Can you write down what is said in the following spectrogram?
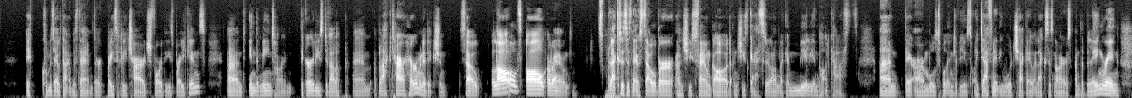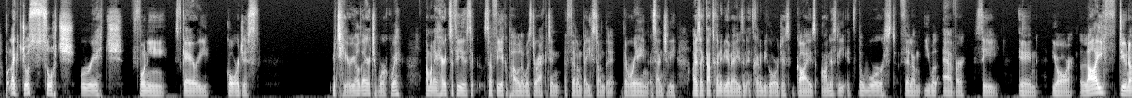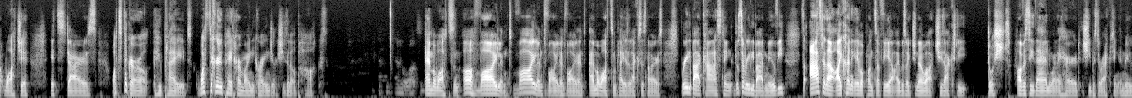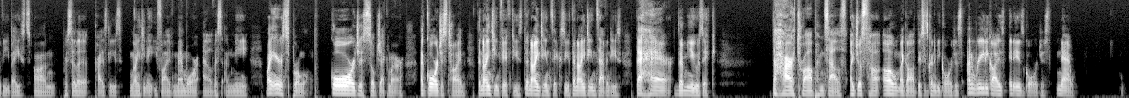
it comes out that it was them. They're basically charged for these break ins. And in the meantime, the girlies develop um, a black tar heroin addiction. So lols all around. Alexis is now sober and she's found God and she's guested on like a million podcasts and there are multiple interviews. So I definitely would check out Alexis Neiers and the Bling Ring, but like just such rich, funny, scary, gorgeous material there to work with. And when I heard Sofia Sofia Coppola was directing a film based on the the Ring, essentially, I was like, "That's going to be amazing. It's going to be gorgeous, guys." Honestly, it's the worst film you will ever see in your life. Do not watch it. It stars What's the girl who played? What's the girl who played Hermione Granger? She's a little pox. Emma Watson. Oh, violent, violent, violent, violent. Emma Watson plays Alexis Neiers. Really bad casting, just a really bad movie. So after that, I kind of gave up on Sofia. I was like, "Do you know what? She's actually dushed. Obviously, then when I heard she was directing a movie based on Priscilla Presley's 1985 memoir, Elvis and Me, my ears sprung up. Gorgeous subject matter. A gorgeous time. The 1950s, the 1960s, the 1970s, the hair, the music the heartthrob himself. I just thought, oh my god, this is going to be gorgeous. And really, guys, it is gorgeous. Now,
